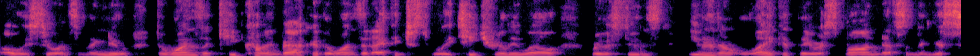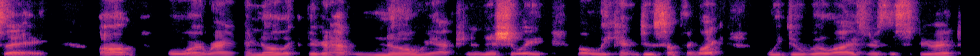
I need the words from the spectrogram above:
always throw in something new, the ones that keep coming back are the ones that I think just really teach really well, where the students, even if they don't like it, they respond and have something to say. Um, or where I know like they're gonna have no reaction initially, but we can do something. Like we do Will Eisner's The Spirit,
